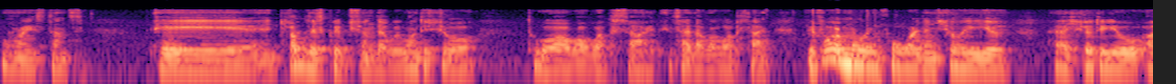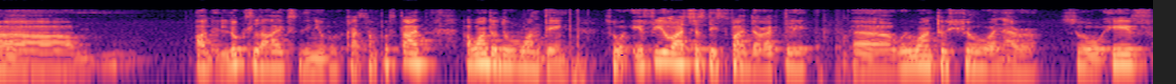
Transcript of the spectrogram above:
for instance, a job description that we want to show to our website, inside our website. Before moving forward and showing you, uh, show to you um, how it looks like, the new custom post type, I want to do one thing. So if you access this file directly, uh, we want to show an error. So if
